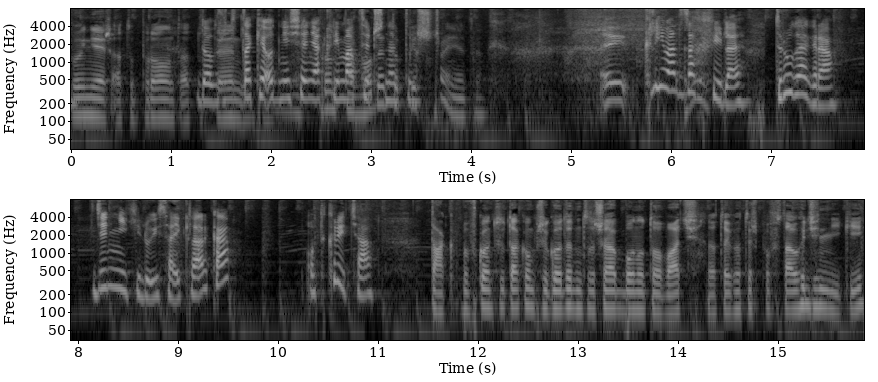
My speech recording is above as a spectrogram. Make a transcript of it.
płyniesz, a tu prąd, a tu Dobrze, ten. to takie odniesienia prąd klimatyczne. Na wodę to pieszczenie. To. Klimat za chwilę. Druga gra. Dzienniki Louisa i Clarka. Odkrycia. Tak, bo w końcu taką przygodę no to trzeba było notować, dlatego też powstały dzienniki.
